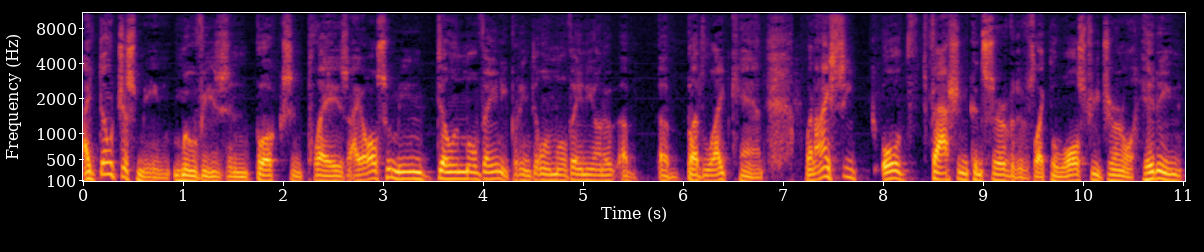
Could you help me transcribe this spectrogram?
I don't just mean movies and books and plays. I also mean Dylan Mulvaney, putting Dylan Mulvaney on a, a, a Bud Light can. When I see old fashioned conservatives like the Wall Street Journal hitting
